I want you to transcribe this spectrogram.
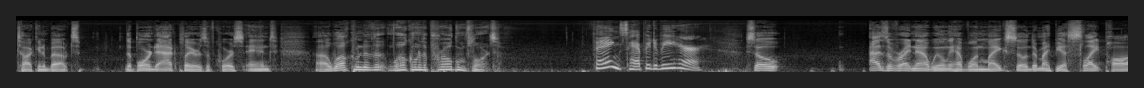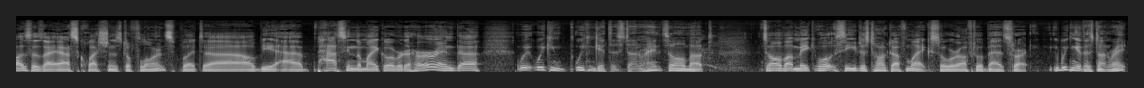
talking about the Born to Act players, of course. And uh, welcome to the welcome to the program, Florence. Thanks. Happy to be here. So as of right now, we only have one mic, so there might be a slight pause as I ask questions to Florence. But uh, I'll be uh, passing the mic over to her, and uh, we, we, can we can get this done, right? It's all about it's all about making. Well, see, you just talked off mic, so we're off to a bad start. We can get this done, right?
